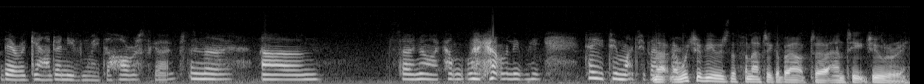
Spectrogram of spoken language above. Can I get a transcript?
there again, I don't even read the horoscopes. No. Um, so no, I can't. I can't really be, tell you too much about Now, that. now, which of you is the fanatic about uh, antique jewellery?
